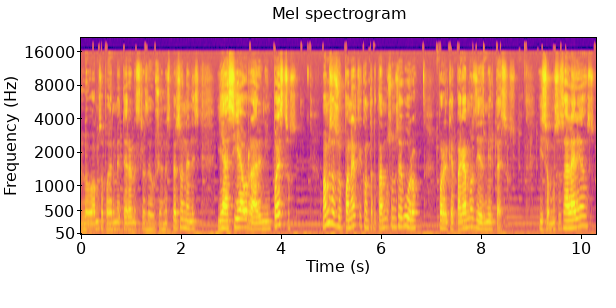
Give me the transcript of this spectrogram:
lo vamos a poder meter a nuestras deducciones personales y así ahorrar en impuestos. Vamos a suponer que contratamos un seguro por el que pagamos 10 mil pesos y somos asalariados.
